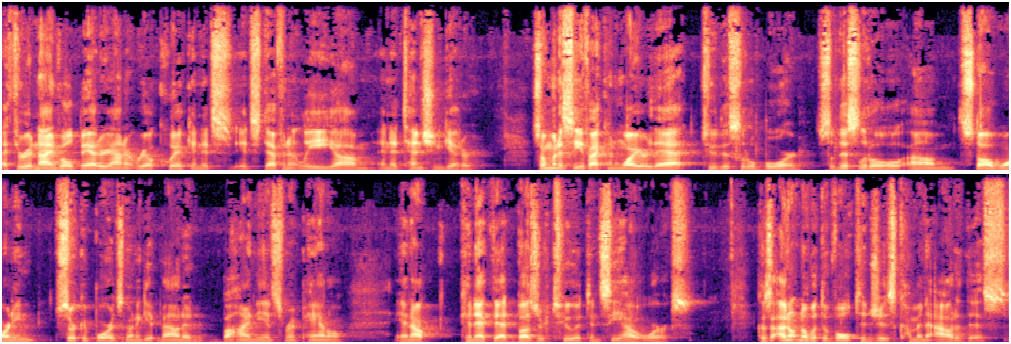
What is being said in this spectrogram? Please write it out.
I threw a nine volt battery on it real quick, and it's it's definitely um, an attention getter. So I'm going to see if I can wire that to this little board. So this little um, stall warning circuit board is going to get mounted behind the instrument panel, and I'll connect that buzzer to it and see how it works. Because I don't know what the voltage is coming out of this.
